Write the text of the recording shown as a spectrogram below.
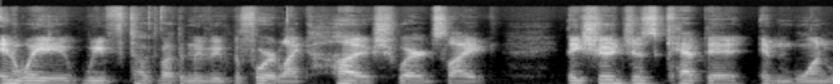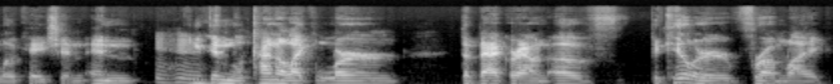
in a way, we've talked about the movie before, like Hush, where it's like they should have just kept it in one location, and Mhm. you can kind of like learn the background of the killer from like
